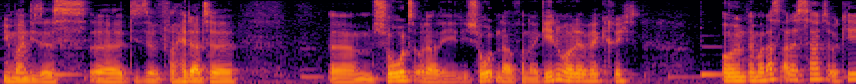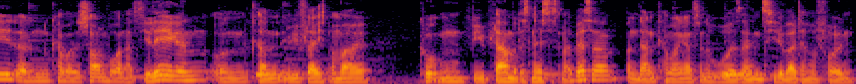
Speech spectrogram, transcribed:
wie man dieses, äh, diese verhedderte ähm, Schot oder die, die Schoten da von der Genua der wegkriegt und wenn man das alles hat, okay, dann kann man schauen, woran hat es gelegen und kann irgendwie vielleicht nochmal gucken, wie planen wir das nächstes Mal besser und dann kann man ganz in Ruhe sein Ziel weiterverfolgen.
